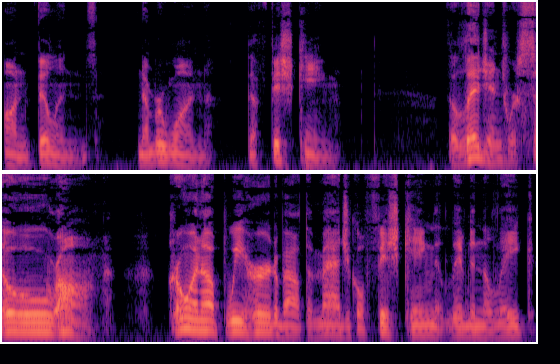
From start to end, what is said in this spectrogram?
on villains. Number one, the Fish King. The legends were so wrong. Growing up, we heard about the magical Fish King that lived in the lake.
